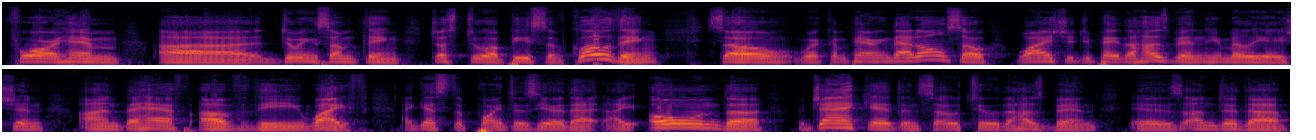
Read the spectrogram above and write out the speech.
for him uh, doing something just to a piece of clothing. So we're comparing that also. Why should you pay the husband humiliation on behalf of the wife? I guess the point is here that I own the jacket, and so too the husband is under the,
